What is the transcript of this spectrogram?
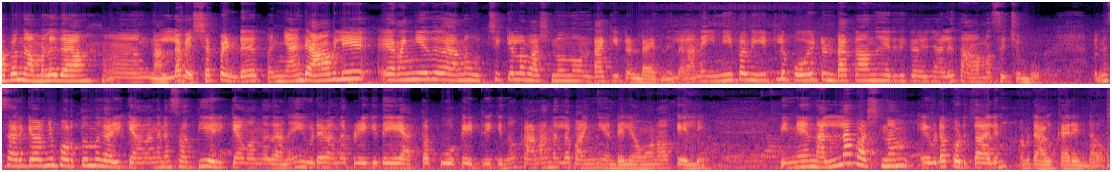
അപ്പൊ നമ്മളിതാ നല്ല വിശപ്പുണ്ട്. അപ്പം ഞാൻ രാവിലെ ഇറങ്ങിയത് കാരണം ഉച്ചയ്ക്കുള്ള ഭക്ഷണമൊന്നും ഉണ്ടാക്കിയിട്ടുണ്ടായിരുന്നില്ല. കാരണം ഇനിയിപ്പോ വീട്ടിൽ പോയിട്ടുണ്ടാക്കാന്ന് കരുതി കഴിഞ്ഞാൽ താമസിച്ചും പോകും പിന്നെ സാറിക്ക് പറഞ്ഞു പുറത്തുനിന്ന് കഴിക്കാം. അങ്ങനെ സദ്യ കഴിക്കാൻ വന്നതാണ്. ഇവിടെ വന്നപ്പോഴേക്ക് ഇതേ അത്തപ്പൂവൊക്കെ ഇട്ടിരിക്കുന്നു. കാണാൻ നല്ല ഭംഗിയുണ്ടല്ലേ ഓണമൊക്കെ അല്ലേ? പിന്നെ നല്ല ഭക്ഷണം എവിടെ കൊടുത്താലും അവിടെ ആൾക്കാരുണ്ടാവും.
